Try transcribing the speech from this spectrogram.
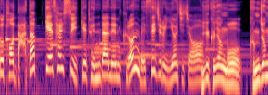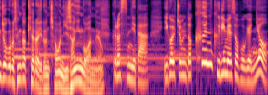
또 더 나답게 살 수 있게 된다는 그런 메시지로 이어지죠. 이게 그냥 뭐 긍정적으로 생각해라 이런 차원 이상인 것 같네요. 그렇습니다. 이걸 좀 더 큰 그림에서 보면요.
